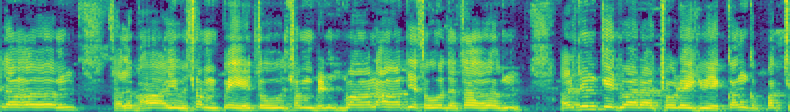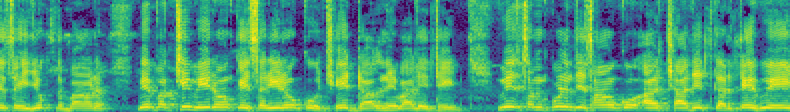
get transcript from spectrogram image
तनुच्छिद सलभायु संपेतु संभृण्वान आदि सोदत। अर्जुन के द्वारा छोड़े हुए कंक पक्ष से युक्त बाण, वे पक्षी वीरों के शरीरों को छेद डालने वाले थे। वे संपूर्ण दिशाओं को आच्छादित करते हुए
